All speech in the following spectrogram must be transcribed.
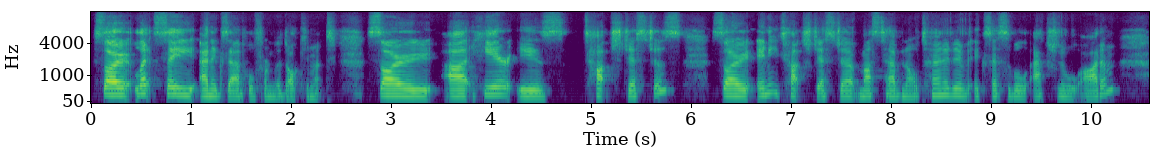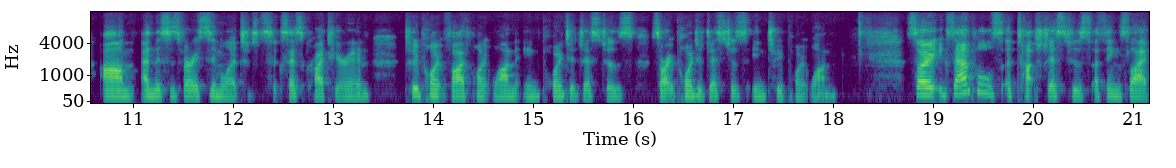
So let's see an example from the document. So uh, here is touch gestures. So any touch gesture must have an alternative accessible actionable item. Um, and this is very similar to success criterion 2.5.1 in pointer gestures, sorry, pointer gestures in 2.1. So examples of touch gestures are things like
